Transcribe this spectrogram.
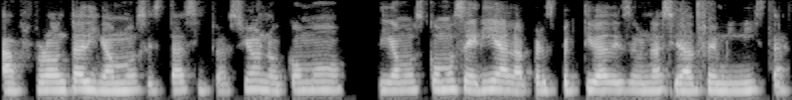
afronta, digamos, esta situación o cómo digamos, cómo sería la perspectiva desde una ciudad feminista?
